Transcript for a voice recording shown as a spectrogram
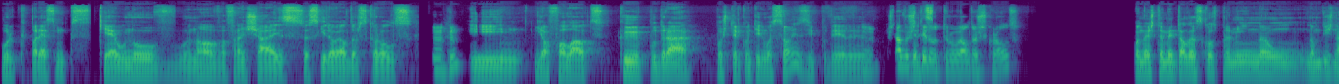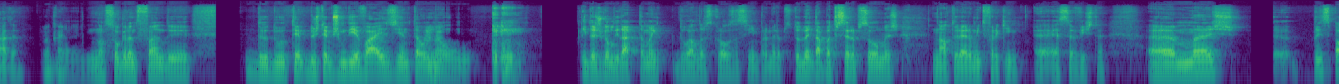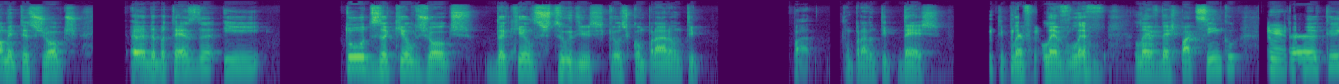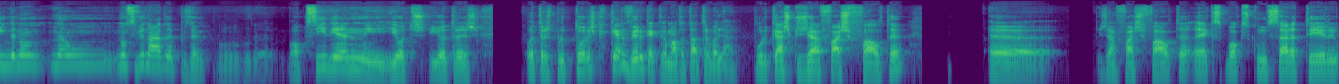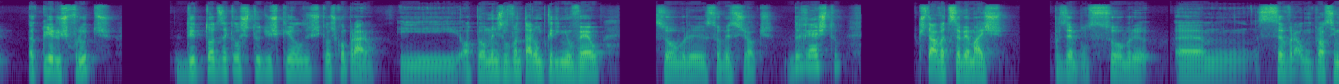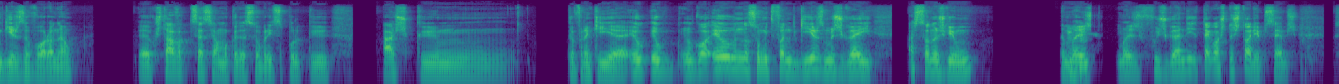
porque parece-me que, que é o novo, a nova franchise a seguir ao Elder Scrolls Uhum. e, e ao Fallout que poderá depois ter continuações e poder. Hum. Gostavas de ter outro Elder Scrolls? Honestamente, Elder Scrolls para mim não, não me diz nada. Ok. Eh, Não sou grande fã de, de- do tempo, dos tempos medievais e então Uhum. não. e da jogabilidade também do Elder Scrolls assim em primeira pessoa. Tudo bem, está para a terceira pessoa, mas na altura era muito fraquinho eh, essa vista. Ah, mas eh, principalmente esses jogos ah, da Bethesda e todos aqueles jogos daqueles estúdios que eles compraram tipo pá, compraram tipo 10 tipo leve, leve, leve, leve 10 pack 5 É. uh, que ainda não, não, não se viu nada por exemplo Obsidian e, e, outros, e outras outras produtoras que quero ver o que é que a malta está a trabalhar porque acho que já faz falta uh, já faz falta a Xbox começar a ter a colher os frutos de todos aqueles estúdios que eles, que eles compraram e ou pelo menos levantar um bocadinho o véu sobre, sobre esses jogos. De resto, gostava de saber mais, por exemplo, sobre hum, se haverá um próximo Gears of War ou não. Eu gostava que dissesse alguma coisa sobre isso, porque acho que, hum, que a franquia. Eu, eu, eu, eu não sou muito fã de Gears, mas joguei. Acho que só não joguei um. Mas, mas fui jogando e até gosto da história, percebes?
